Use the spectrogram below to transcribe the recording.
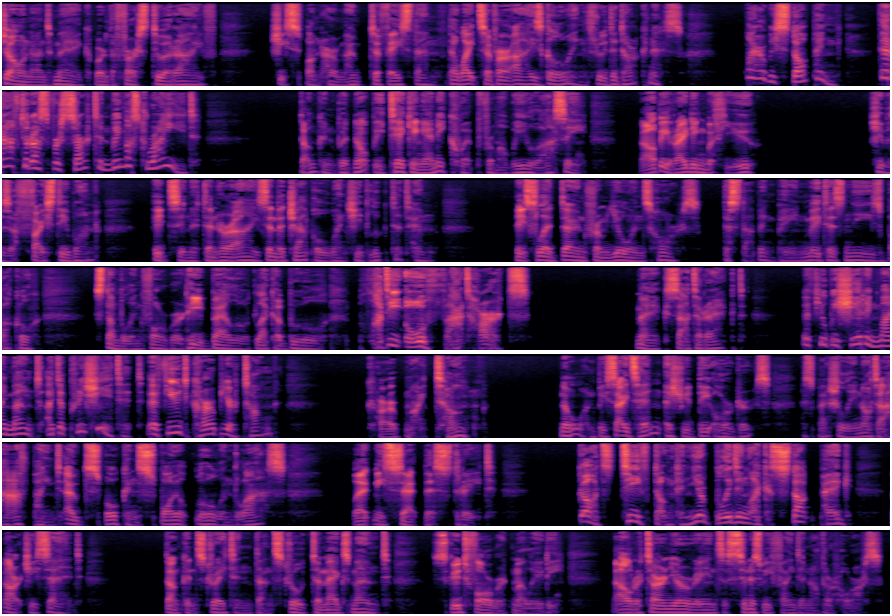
John and Meg were the first to arrive. She spun her mount to face them, the whites of her eyes glowing through the darkness. Why are we stopping? They're after us for certain. We must ride. Duncan would not be taking any quip from a wee lassie. I'll be riding with you. She was a feisty one. He'd seen it in her eyes in the chapel when she'd looked at him. He slid down from Yoan's horse. The stabbing pain made his knees buckle. Stumbling forward, he bellowed like a bull. Bloody oath, that hurts! Meg sat erect. If you'll be sharing my mount, I'd appreciate it if you'd curb your tongue. Curb my tongue? No one besides him issued the orders, especially not a half pint, outspoken, spoilt lowland lass. Let me set this straight. God's teeth, Duncan, you're bleeding like a stuck pig, Archie said. Duncan straightened and strode to Meg's mount. Scoot forward, my lady. I'll return your reins as soon as we find another horse.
